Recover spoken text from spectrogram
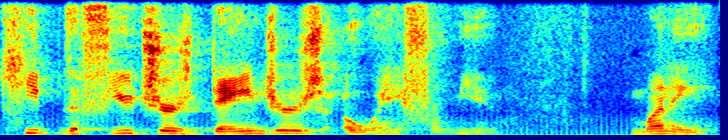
keep the future's dangers away from you. Money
